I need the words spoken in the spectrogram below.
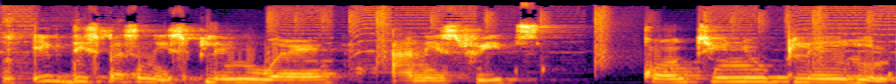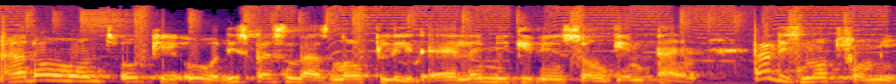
If this person is playing well and is fit, continue playing him. I don't want, okay, oh, this person has not played. Uh, let me give him some game time. That is not for me.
